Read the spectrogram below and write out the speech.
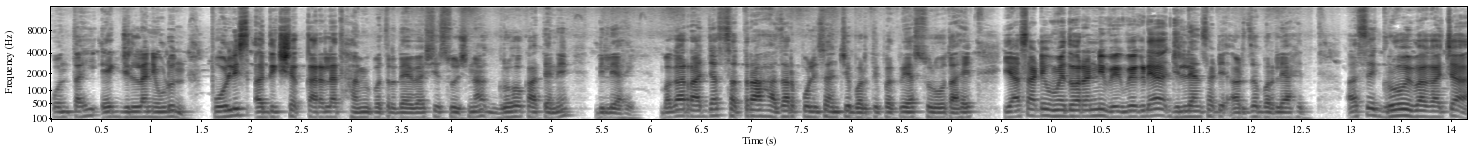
कोणताही एक जिल्हा निवडून पोलीस अधीक्षक कार्यालयात हमीपत्र द्यावे अशी सूचना गृह खात्याने दिली आहे. बघा राज्यात सतरा हजार पोलिसांची भरती प्रक्रिया सुरू होत आहे. यासाठी उमेदवारांनी वेगवेगळ्या जिल्ह्यांसाठी अर्ज भरले आहेत. असे गृह विभागाच्या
